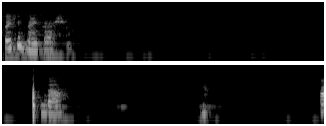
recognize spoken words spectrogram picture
Цей хід найкращий. Да. А,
